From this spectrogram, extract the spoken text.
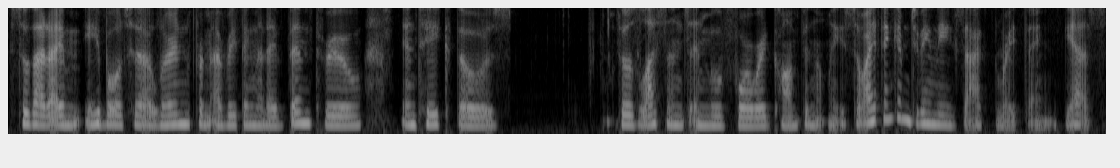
so that I'm able to learn from everything that I've been through and take those those lessons and move forward confidently. So I think I'm doing the exact right thing. Yes.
